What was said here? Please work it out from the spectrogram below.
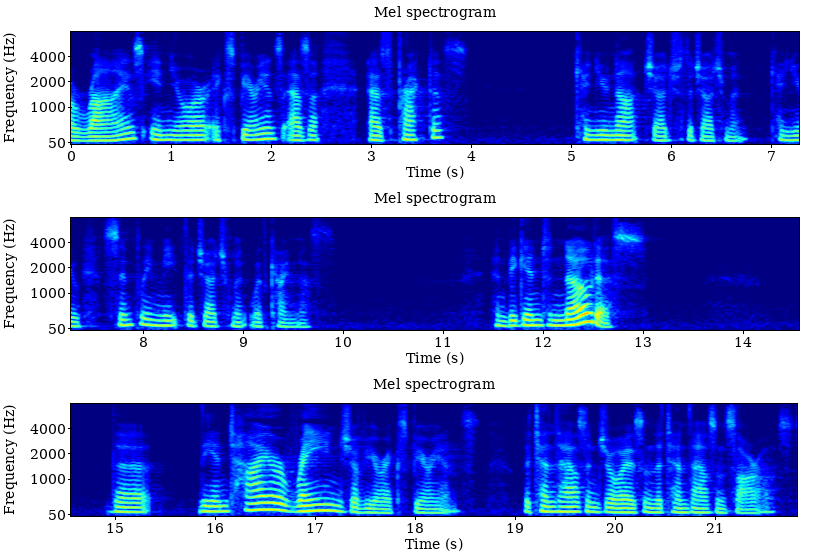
arise in your experience as a as practice, can you not judge the judgment? Can you simply meet the judgment with kindness? And begin to notice the, the entire range of your experience, the 10,000 joys and the 10,000 sorrows.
